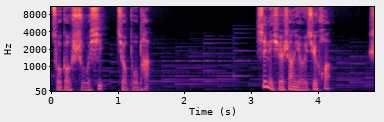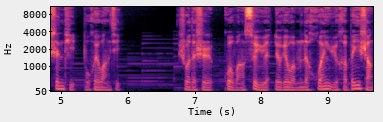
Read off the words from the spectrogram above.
足够熟悉，就不怕。心理学上有一句话。身体不会忘记，说的是过往岁月留给我们的欢愉和悲伤，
